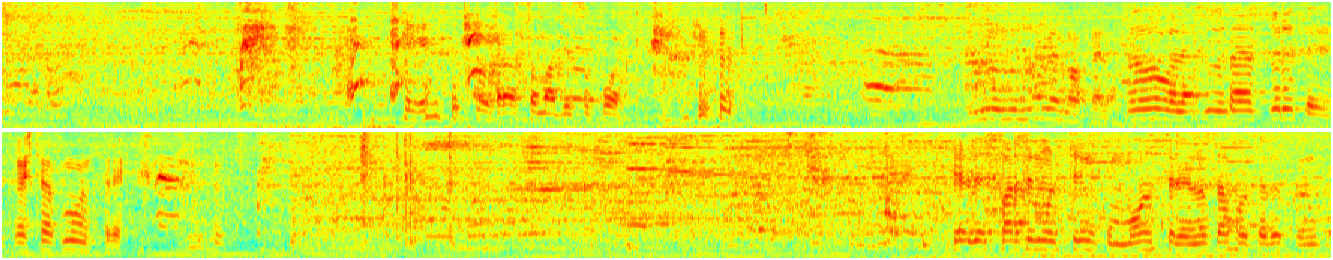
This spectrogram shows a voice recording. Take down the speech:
zis de nu. Trastoma de suport. nu, nu, nu le lua pe alea. Nu, nu, le-a sus, le-a surâte. Ăștia sunt monstre. Pierde foarte mult timp cu monstrele, nu s-a hotărât încă.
